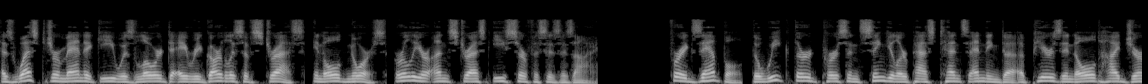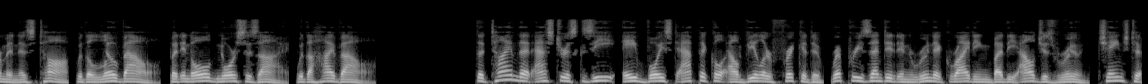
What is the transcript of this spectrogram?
as West Germanic e was lowered to a regardless of stress. In Old Norse, earlier unstressed e surfaces as i. For example, the weak third-person singular past tense ending da appears in Old High German as ta, with a low vowel, but in Old Norse as i, with a high vowel. The time that asterisk z, a voiced apical alveolar fricative, represented in runic writing by the Algiz rune, changed to,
